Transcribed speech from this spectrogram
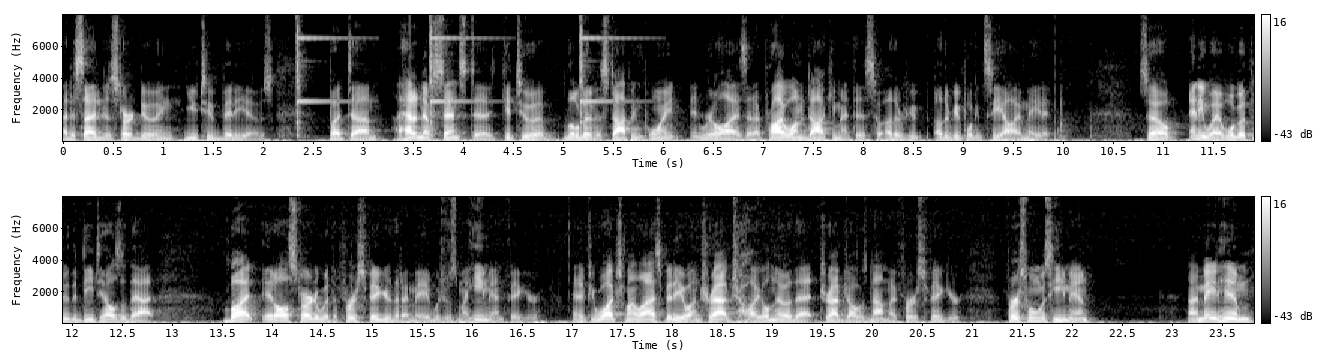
I decided to start doing YouTube videos. But um, I had enough sense to get to a little bit of a stopping point and realize that I probably want to document this so other, other people can see how I made it. So anyway, we'll go through the details of that. But it all started with the first figure that I made, which was my He-Man figure. And if you watched my last video on Trapjaw, you'll know that Trapjaw was not my first figure. First one was He-Man. I made him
